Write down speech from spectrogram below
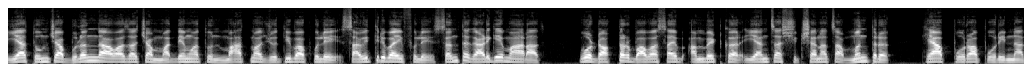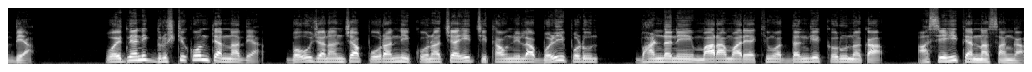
या तुमच्या बुलंद आवाजाच्या माध्यमातून महात्मा ज्योतिबा फुले सावित्रीबाई फुले संत गाडगे महाराज व डॉक्टर बाबासाहेब आंबेडकर यांचा शिक्षणाचा मंत्र ह्या पोरापोरींना द्या. वैज्ञानिक दृष्टिकोन त्यांना द्या. बहुजनांच्या पोरांनी कोणाच्याही चिथावणीला बळी पडून भांडणे मारामाऱ्या किंवा दंगे करू नका असेही त्यांना सांगा.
